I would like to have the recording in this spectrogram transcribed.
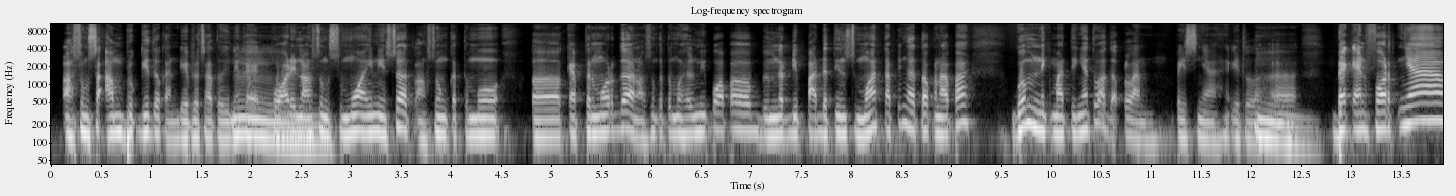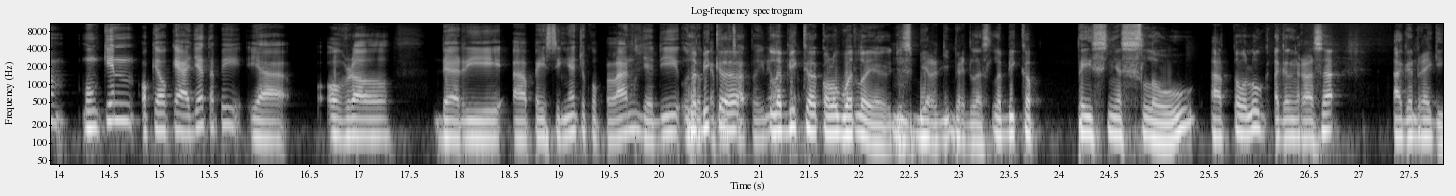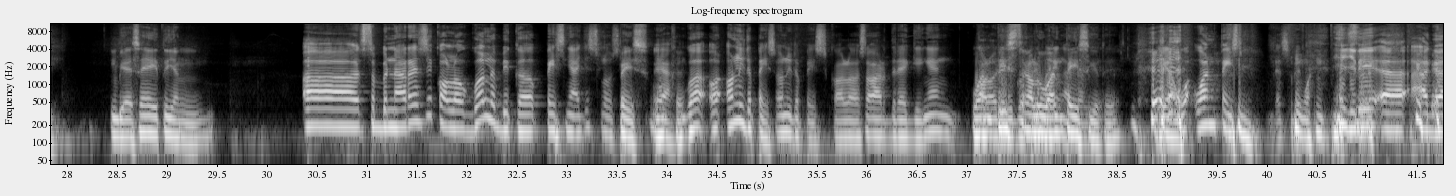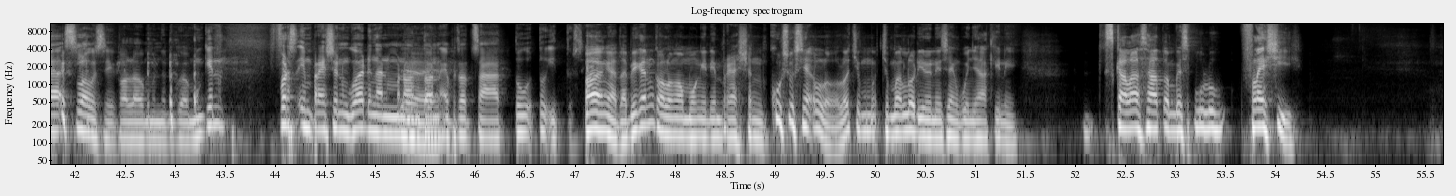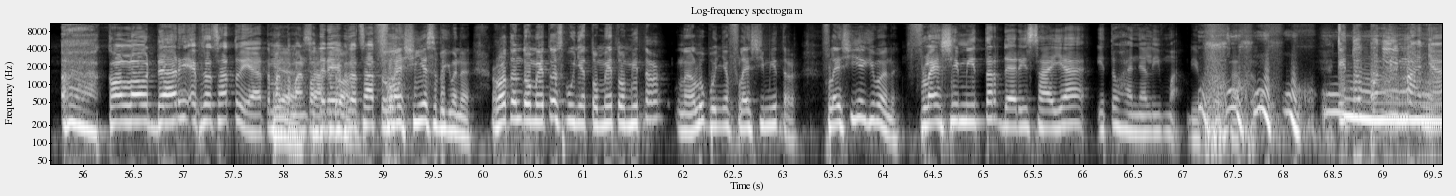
langsung seambruk gitu kan di episode 1 ini kayak Hmm. keluarin langsung semua ini set langsung ketemu eh, Captain Morgan, langsung ketemu Helmi Po apa bener dipadetin semua tapi nggak tahu kenapa gue menikmatinya tuh agak pelan pace-nya gitu loh. Hmm. Eh, back and forth-nya mungkin oke-oke aja tapi ya overall dari eh, pacing-nya cukup pelan jadi untuk lebih ke 1 ini lebih. Hmm. ke kalau buat lo ya just biar biar jelas lebih ke pace nya slow atau lo agak ngerasa agak draggy biasanya itu yang Eh, sebenarnya sih kalau gue lebih ke pace-nya aja slow sih. Pace, Ya, oke. gua o- only the pace, only the pace. Kalau soal draggingnya One gua terlalu one pace terlalu gitu ya. Iya, wa- one pace. That's right. Ya, jadi eh, agak slow sih kalau menurut gue. Mungkin first impression gue dengan menonton Iya, iya. episode 1 tuh itu sih. oh enggak tapi kan kalau ngomongin impression khususnya lo lo cuma cuma lo di Indonesia yang punya hak ini skala 1 sampai 10 flashy Ah, kalau dari episode 1 ya teman-teman, Iya, kalau dari episode doang. 1 Flashy-nya sebagaimana? Rotten Tomatoes punya tomato meter, nah lu punya flashy meter. Flashy-nya gimana? flashy meter dari saya itu hanya 5 di episode 1. Uh, uh, uh. Itu pun limanya,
